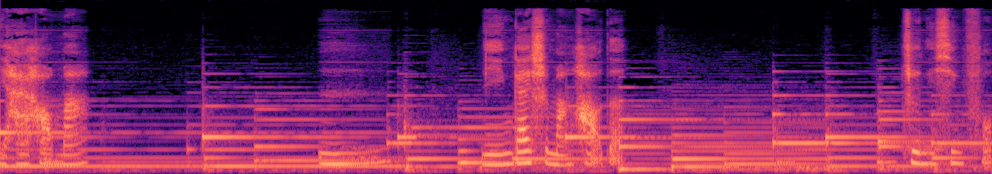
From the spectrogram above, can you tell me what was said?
你还好吗？你应该是蛮好的。祝你幸福。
